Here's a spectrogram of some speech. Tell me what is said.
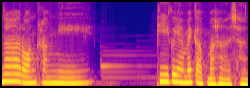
หน้าร้อนครั้งนี้ พี่ก็ยังไม่กลับมาหาฉัน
